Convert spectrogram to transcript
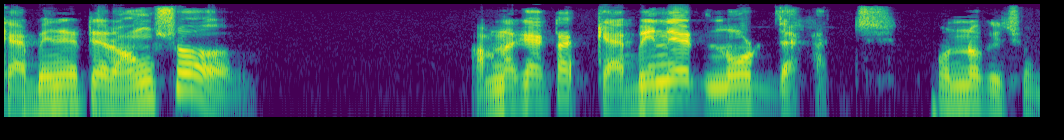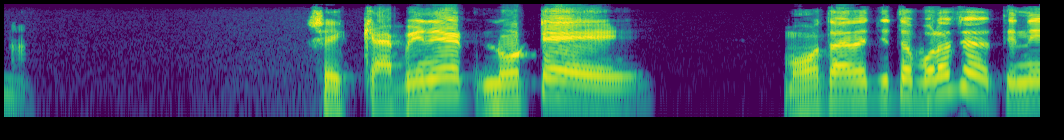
ক্যাবিনেটের অংশ? আপনাকে একটা ক্যাবিনেট নোট দেখাচ্ছে, অন্য কিছু না। সেই ক্যাবিনেট নোটে মমতা ব্যানার্জি তো বলেছে, তিনি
